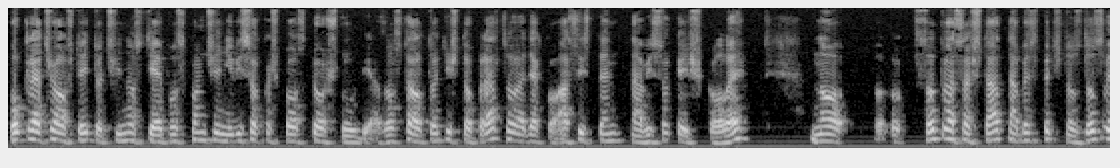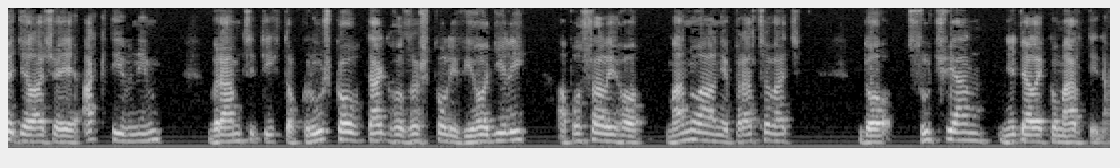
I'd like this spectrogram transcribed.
pokračoval v tejto činnosti aj po skončení vysokoškolského štúdia. Zostal totižto pracovať ako asistent na vysokej škole, no sotva sa štátna bezpečnosť dozvedela, že je aktívnym v rámci týchto krúžkov, tak ho zo školy vyhodili a poslali ho manuálne pracovať do Sučian nedaleko Martina.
